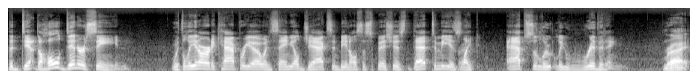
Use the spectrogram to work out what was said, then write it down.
the di- the whole dinner scene with Leonardo DiCaprio and Samuel Jackson being all suspicious. That to me is like absolutely riveting. right.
